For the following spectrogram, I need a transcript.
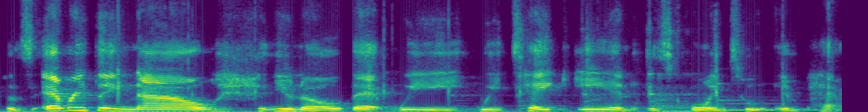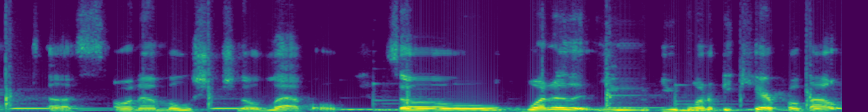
because everything now you know that we we take in is going to impact us on an emotional level. So one of the you, you want to be careful about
